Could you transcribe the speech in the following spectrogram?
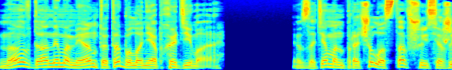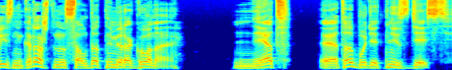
но в данный момент это было необходимо. Затем он прочел оставшуюся жизнь граждан и солдат Номерагона. «Нет, это будет не здесь».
